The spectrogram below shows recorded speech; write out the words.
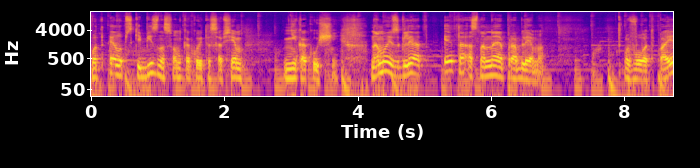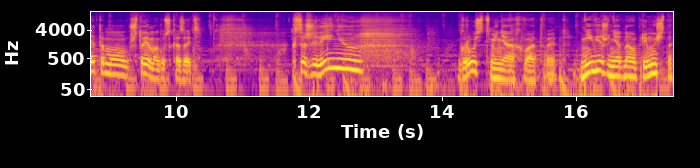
Вот эллопский бизнес, он какой-то совсем никакущий. На мой взгляд, это основная проблема. Вот, поэтому что я могу сказать? К сожалению, грусть меня охватывает. Не вижу ни одного преимущества.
